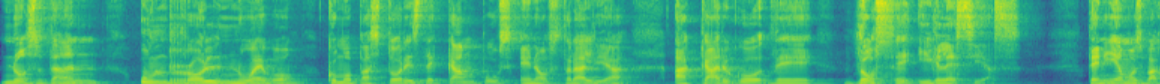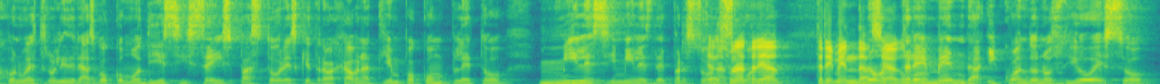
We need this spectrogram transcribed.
nos dan un rol nuevo como pastores de campus en Australia a cargo de 12 iglesias. Teníamos bajo nuestro liderazgo como 16 pastores que trabajaban a tiempo completo, miles y miles de personas. es una Cuando- tarea tremenda. no, o sea, como- tremenda. Y cuando nos dio eso,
